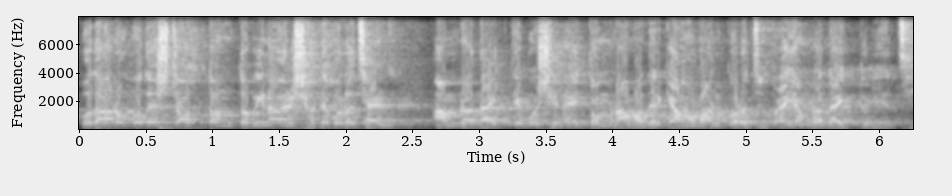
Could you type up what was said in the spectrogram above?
প্রধান উপদেষ্টা অত্যন্ত বিনয়ের সাথে বলেছেন, আমরা দায়িত্বে বসে নাই, তোমরা আমাদেরকে আহ্বান করেছ, তাই আমরা দায়িত্ব নিয়েছি।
